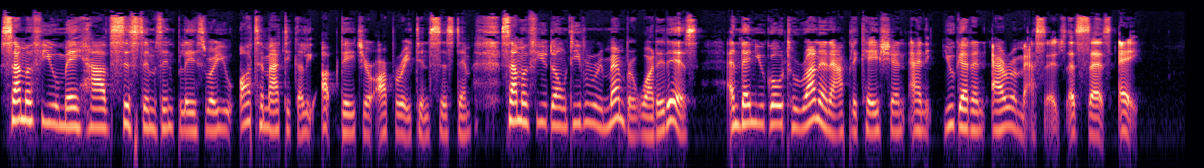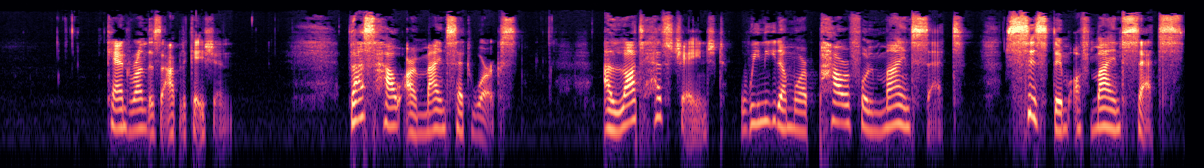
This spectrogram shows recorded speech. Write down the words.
Some of you may have systems in place where you automatically update your operating system. Some of you don't even remember what it is. And then you go to run an application and you get an error message that says, hey, can't run this application. That's how our mindset works. A lot has changed. We need a more powerful mindset, system of mindsets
